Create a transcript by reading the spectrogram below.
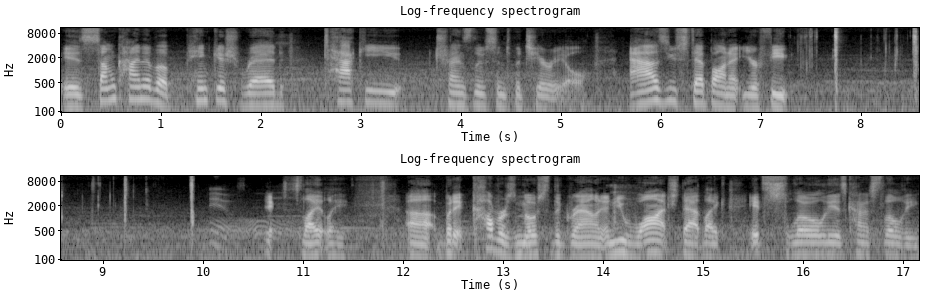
is some kind of a pinkish red, tacky, translucent material. As you step on it, your feet Ew. slightly. Uh, but it covers most of the ground, and you watch that like it slowly is kind of slowly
